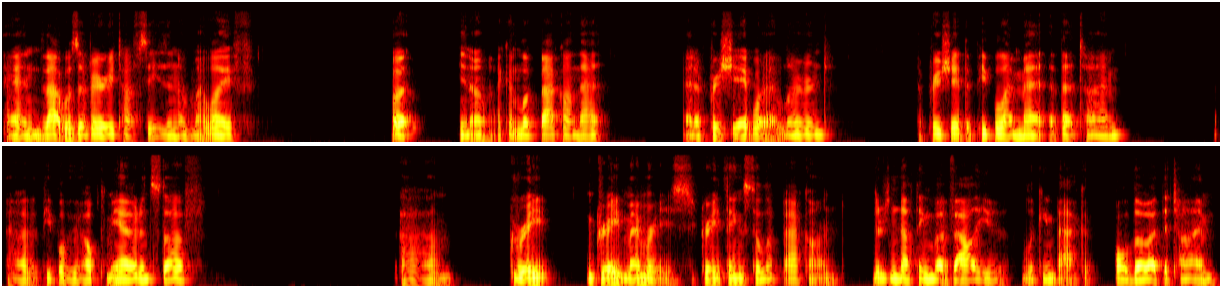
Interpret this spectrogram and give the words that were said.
And that was a very tough season of my life. But, you know, I can look back on that and appreciate what I learned, appreciate the people I met at that time, uh, the people who helped me out and stuff. Um, great, great memories, great things to look back on. There's nothing but value looking back, although at the time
